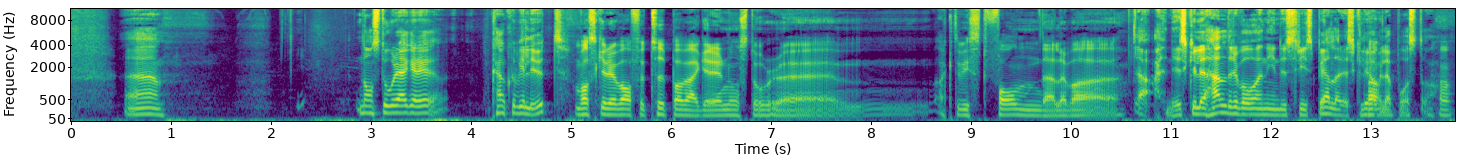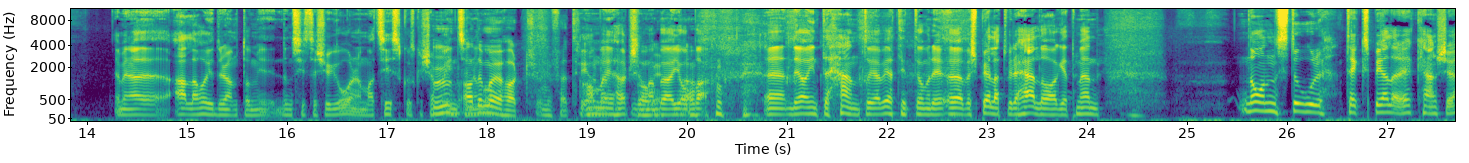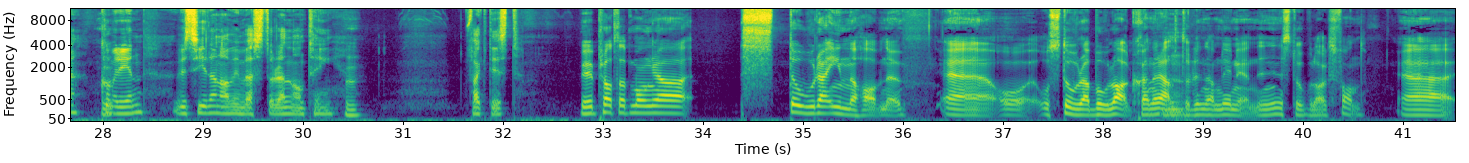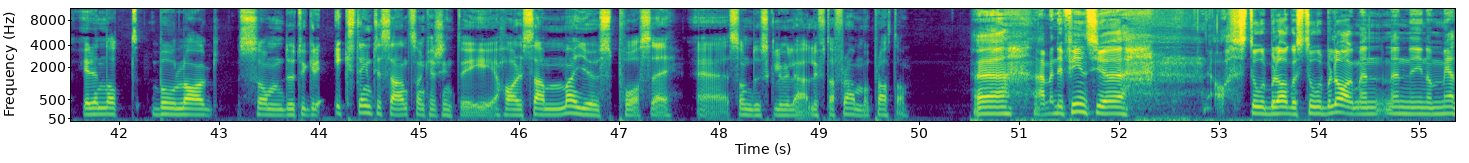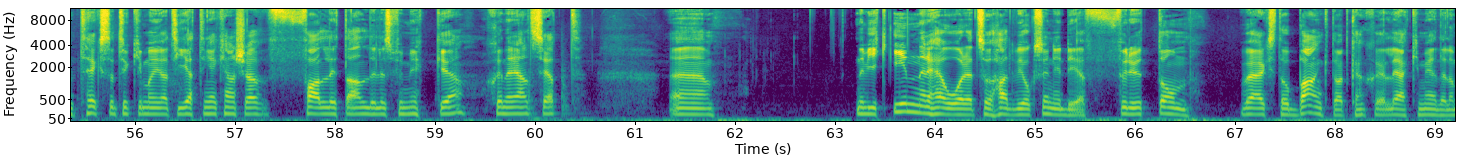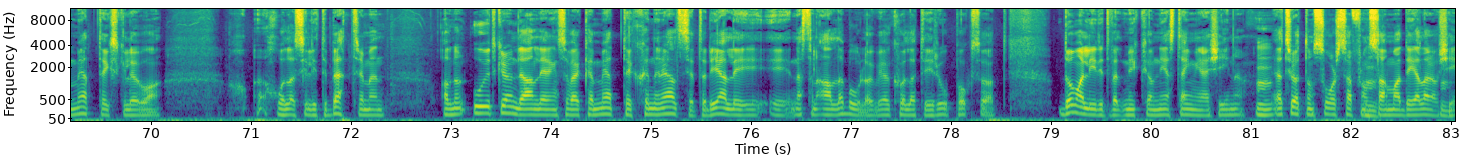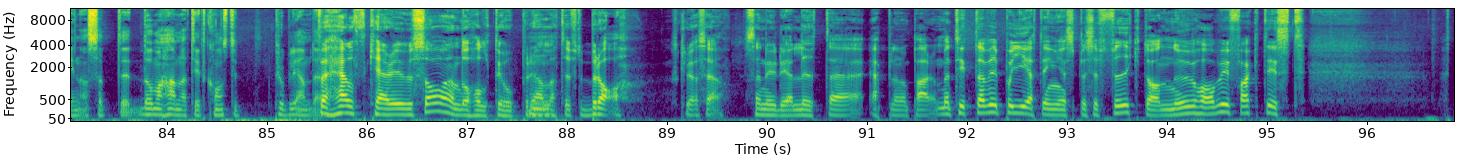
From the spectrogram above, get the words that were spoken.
Uh, någon stor ägare kanske vill ut. Vad ska det vara för typ av ägare? Är det någon stor eh, aktivistfond eller vad? Ja, det skulle hellre vara en industrispelare skulle ja. jag vilja påstå. Ja. Jag menar, alla har ju drömt om de sista 20 åren om att Cisco ska köpa mm, in sina Ja, det har man ju hört ungefär tre har man ju hört sedan man började jobba. Ja. Eh, det har inte hänt och jag vet inte om det är överspelat vid det här laget, men någon stor techspelare kanske kommer mm. in vid sidan av Investor eller någonting. Mm. Faktiskt. Vi har pratat många stora innehav nu eh, och, och, stora bolag generellt mm. och du nämnde ju det, ni är en storbolagsfond. Eh, är det något bolag som du tycker är extra intressant som kanske inte är, har samma ljus på sig eh, som du skulle vilja lyfta fram och prata om? Eh, nej, men det finns ju ja, storbolag och storbolag men, men inom medtech så tycker man ju att Getinge kanske har fallit alldeles för mycket generellt sett. Eh, när vi gick in i det här året så hade vi också en idé förutom verkstad och bank då att kanske läkemedel och medtech skulle vara, hålla sig lite bättre men av någon outgrundlig anledning så verkar medtech generellt sett, och det gäller i, i, nästan alla bolag, vi har kollat i Europa också, att de har lidit väldigt mycket av nedstängningar i Kina. Mm. Jag tror att de sourcar från mm. samma delar av mm. Kina, så att eh, de har hamnat i ett konstigt problem där. För healthcare i USA har ändå hållit ihop mm. relativt bra, skulle jag säga. Sen är ju det lite äpplen och päron. Men tittar vi på Getinge specifikt då, nu har vi faktiskt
